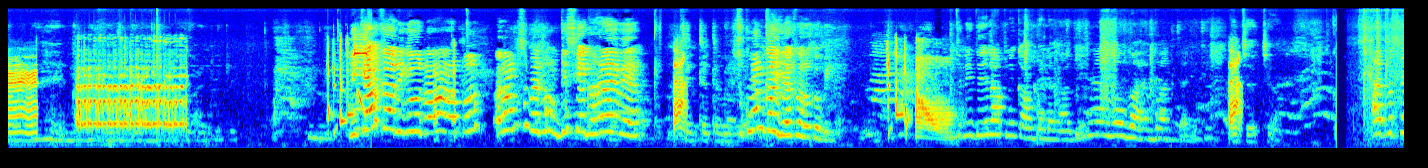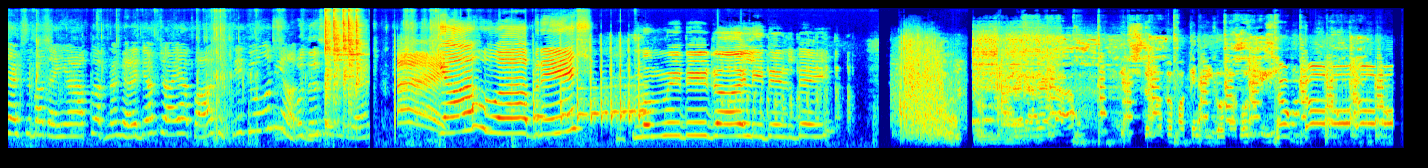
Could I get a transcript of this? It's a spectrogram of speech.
ये क्या कर रही हो ना आप? आराम से बैठो हम किसके घर आए हुए हैं? सुकून कर लिया करो कभी। इतनी देर आपने काम पे लगा दी? वो बात कर रही थी। अच्छा अच्छा। आप एक से बात आई है आपको अपना घर है जब चाहे आप आ सकती है, क्यों नहीं उधर से क्या हुआ ब्रेश मम्मी दी दाल इधर गई It's the motherfucking Eagle Double G. Snoop Dogg.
